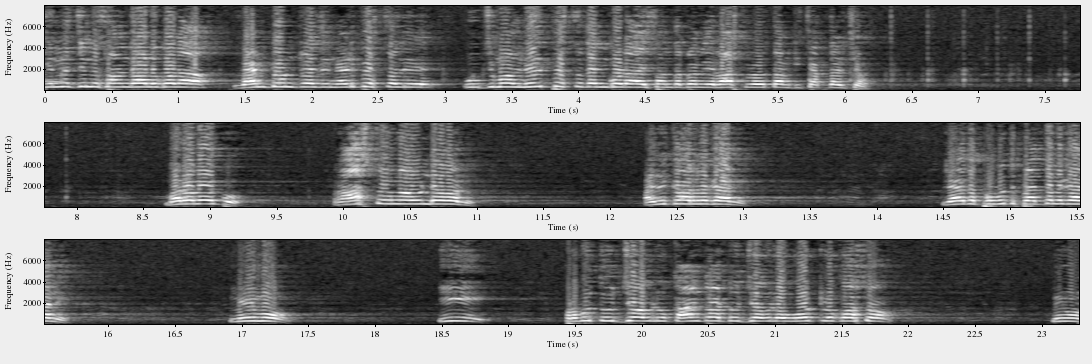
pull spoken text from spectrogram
చిన్న చిన్న సంఘాలు కూడా వెంట నడిపిస్తుంది ఉద్యమాలు నేర్పిస్తుందని కూడా ఈ సందర్భంగా రాష్ట్ర ప్రభుత్వానికి చెప్పదలిచాం మరోవైపు రాష్ట్రంలో ఉండేవాళ్ళు అధికారులు కానీ లేదా ప్రభుత్వ పెద్దలు కానీ మేము ఈ ప్రభుత్వ ఉద్యోగులు కాంట్రాక్ట్ ఉద్యోగులు ఓట్ల కోసం మేము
